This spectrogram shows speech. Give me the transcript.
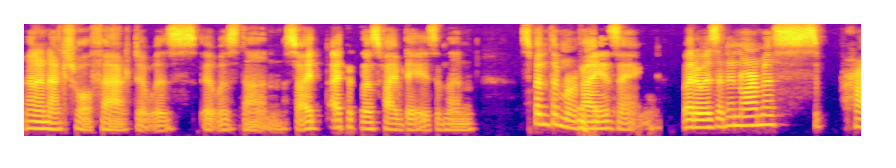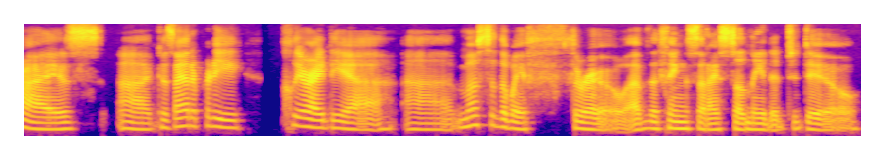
and in actual fact, it was it was done. So I I took those five days and then spent them revising, but it was an enormous surprise because I had a pretty clear idea uh, most of the way through of the things that I still needed to do.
